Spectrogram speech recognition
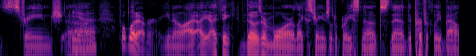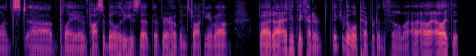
strange. Uh, Yeah. But whatever, you know, I, I, think those are more like strange little grace notes than the perfectly balanced uh, play of possibilities that, that Verhoeven's talking about. But uh, I think they kind of they give a little pepper to the film. I, I, I like the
